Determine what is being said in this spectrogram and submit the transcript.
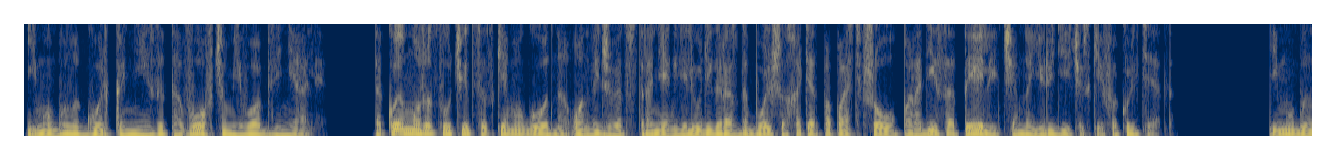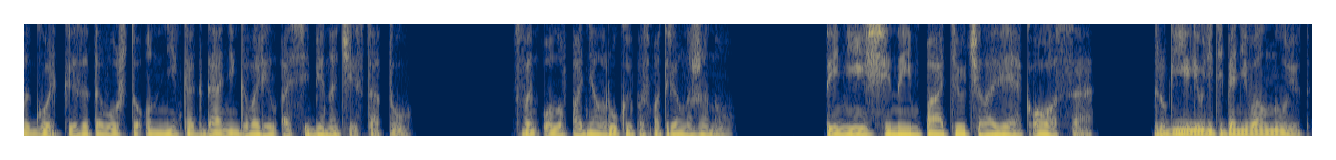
Ему было горько не из-за того, в чем его обвиняли. Такое может случиться с кем угодно. Он ведь живет в стране, где люди гораздо больше хотят попасть в шоу «Парадис Отели», чем на юридический факультет. Ему было горько из-за того, что он никогда не говорил о себе на чистоту. Свен Олов поднял руку и посмотрел на жену. «Ты нищий на эмпатию человек, Оса. Другие люди тебя не волнуют.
